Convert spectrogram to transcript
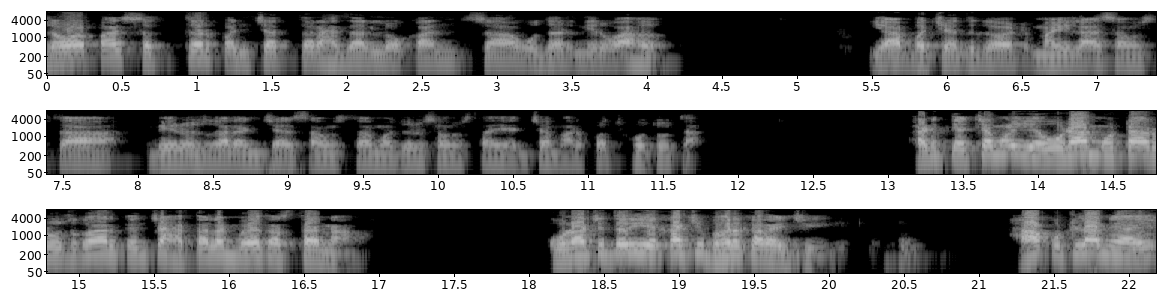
जवळपास सत्तर पंच्याहत्तर हजार लोकांचा उदरनिर्वाह या बचत गट महिला संस्था बेरोजगारांच्या संस्था मजूर संस्था यांच्या मार्फत होत होता. आणि त्याच्यामुळे एवढा मोठा रोजगार त्यांच्या हाताला मिळत असताना कुणाची तरी एकाची भर करायची हा कुठला न्याय?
